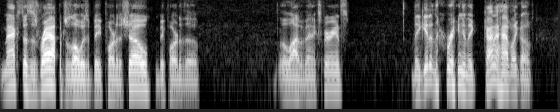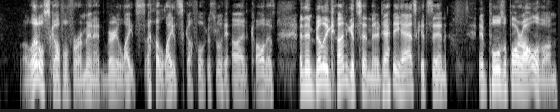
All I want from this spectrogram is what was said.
Max does his rap, which is always a big part of the show, a big part of the the live event experience. They get in the ring and they kind of have like a a little scuffle for a minute, very light, a light scuffle is really how I'd call this. And then Billy Gunn gets in there. Daddy Ass gets in and pulls apart all of them.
